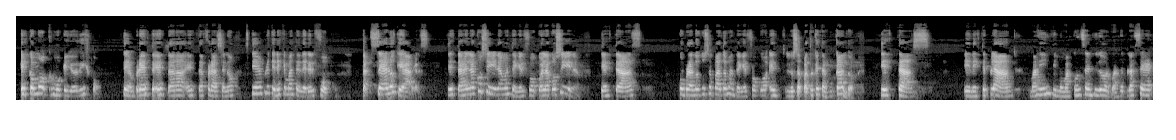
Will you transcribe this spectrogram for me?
Es como, como que yo digo siempre este, esta, esta frase, ¿no? Siempre tienes que mantener el foco sea, lo que hagas. Si estás en la cocina, mantén el foco en la cocina. Si estás comprando tus zapatos, mantén el foco en los zapatos que estás buscando. Si estás en este plan más íntimo, más consentidor, más de placer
